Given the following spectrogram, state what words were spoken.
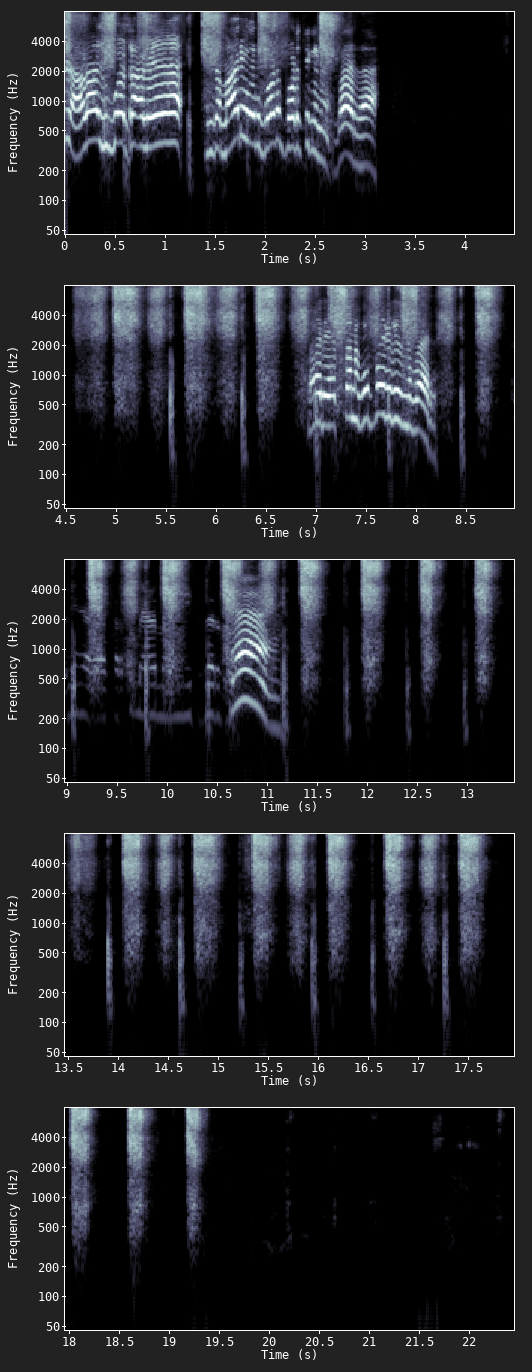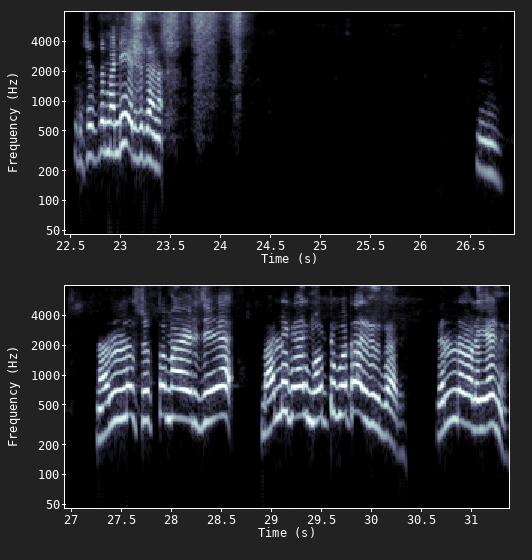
ஆ. தண்ணியில் அலாசி போட்டாலே இந்த மாதிரி ஒரு போட புடச்சிக்கணும் பாருடா. பாரு எத்தனை குப்பை இருக்குதுன்னு பாரு. ஆ. இப்படி சுத்தம் பண்ணி எடுத்துக்கணும். ம். நல்லா சுத்தமாயிடுச்சு. மல்லி பாரு மொட்டு மொட்டாக இருக்குது பாரு. வெள்ளை விலையேன்னு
